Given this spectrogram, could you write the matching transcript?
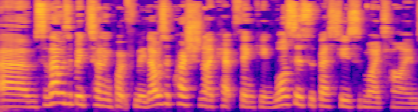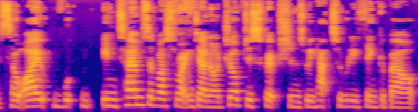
um, so that was a big turning point for me. That was a question I kept thinking, was this the best use of my time? So I, in terms of us writing down our job descriptions, we had to really think about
